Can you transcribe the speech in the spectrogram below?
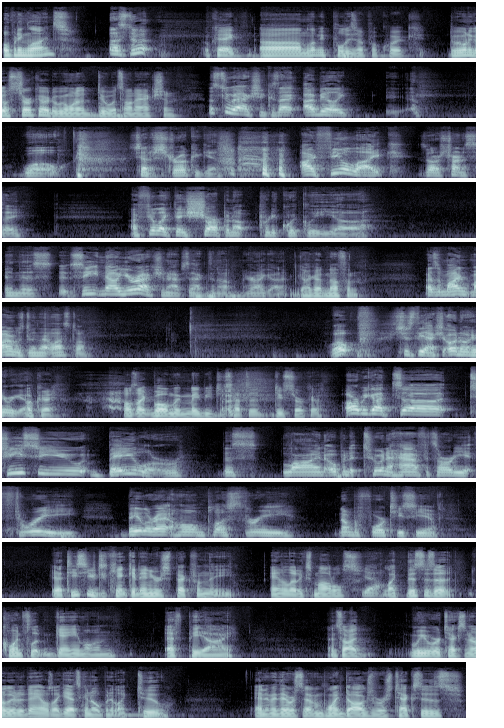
Opening lines. Let's do it. Okay, um, let me pull these up real quick. Do we want to go circa or do we want to do what's on action? Let's do action because I I'd be like, whoa, just had a stroke again. I feel like is what I was trying to say. I feel like they sharpen up pretty quickly uh, in this. See now your action app's acting up. Here I got it. I got nothing. As a mine, mine was doing that last time. Well, it's just the action. Oh no, here we go. Okay. I was like, well, maybe you just have to do circa. All right, we got uh, TCU Baylor. This line opened at two and a half. It's already at three. Baylor at home plus three. Number four TCU. Yeah, TCU just can't get any respect from the analytics models. Yeah. Like this is a coin flip game on FPI. And so I we were texting earlier today, I was like, Yeah, it's gonna open at like two. And I mean they were seven point dogs versus Texas.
